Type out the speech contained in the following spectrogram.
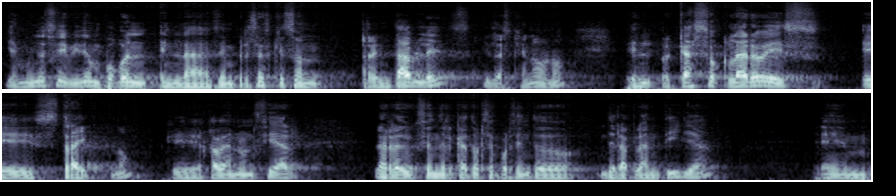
Y el mundo se divide un poco en, en las empresas que son rentables y las que no, ¿no? El caso claro es Stripe, ¿no? que acaba de anunciar la reducción del 14% de la plantilla. Em,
